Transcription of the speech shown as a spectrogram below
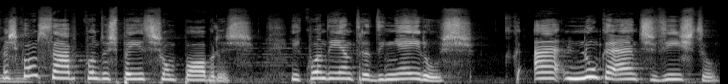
Mas, como sabe, quando os países são pobres e quando entra dinheiros nunca antes visto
